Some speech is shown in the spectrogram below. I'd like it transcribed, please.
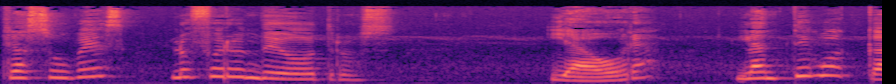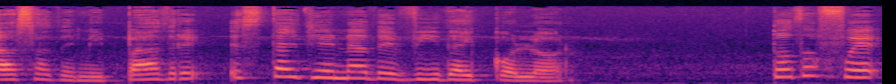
que a su vez lo fueron de otros. Y ahora la antigua casa de mi padre está llena de vida y color. Todo fue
